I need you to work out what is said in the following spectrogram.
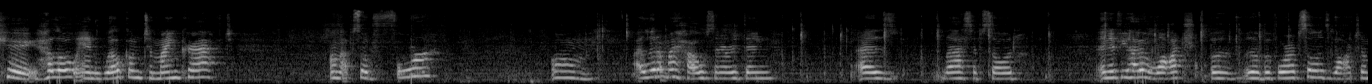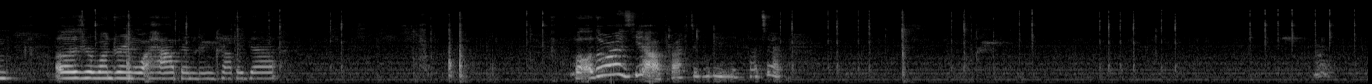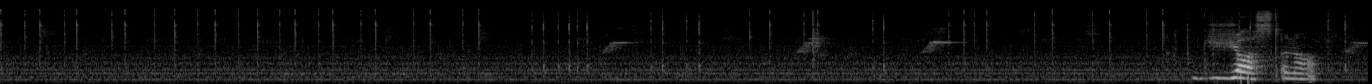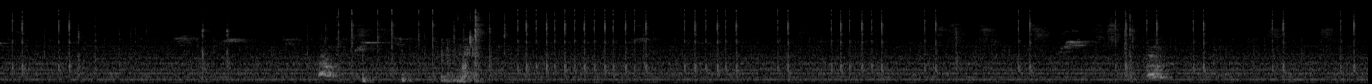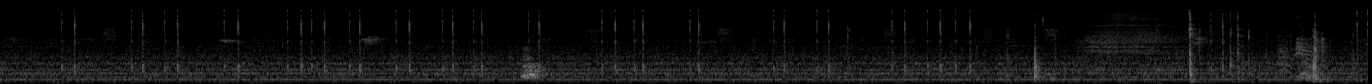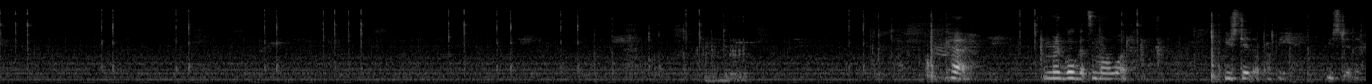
Okay, hello and welcome to Minecraft. On episode four, um, I lit up my house and everything as last episode. And if you haven't watched the before episodes, watch them. As you're wondering what happened and crap like that. But otherwise, yeah, practically that's it. Just enough. Okay. I'm gonna go get some more wood. You stay there, puppy. You stay there.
